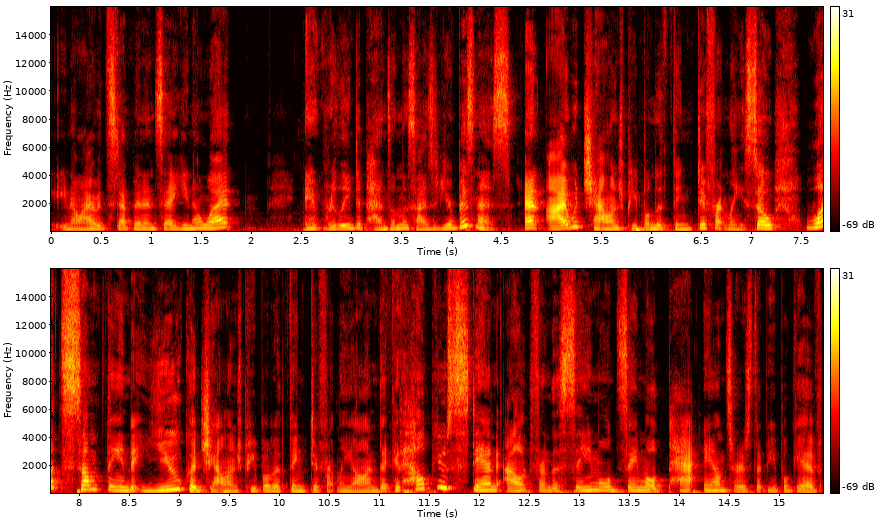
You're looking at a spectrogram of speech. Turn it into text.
you know, I would step in and say, you know what? It really depends on the size of your business. And I would challenge people to think differently. So, what's something that you could challenge people to think differently on that could help you stand out from the same old, same old pat answers that people give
